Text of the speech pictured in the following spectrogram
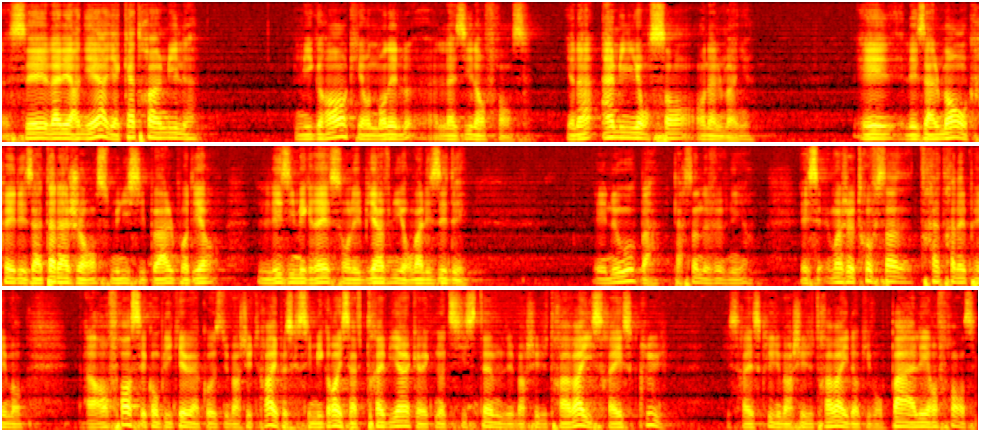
euh, c'est l'année dernière, il y a 80 000 migrants qui ont demandé l'asile en France. Il y en a 1 million en Allemagne. Et les Allemands ont créé des tas d'agences municipales pour dire les immigrés sont les bienvenus, on va les aider. Et nous, bah, personne ne veut venir. Et moi, je trouve ça très, très déprimant. En France, c'est compliqué à cause du marché du travail, parce que ces migrants, ils savent très bien qu'avec notre système du marché du travail, ils seraient exclus. Ils seraient exclus du marché du travail, donc ils ne vont pas aller en France.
